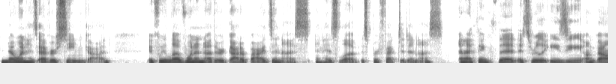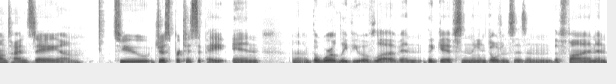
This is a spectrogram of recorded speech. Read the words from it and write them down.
No one has ever seen God. If we love one another, God abides in us, and his love is perfected in us. And I think that it's really easy on Valentine's Day um, to just participate in uh, the worldly view of love and the gifts and the indulgences and the fun and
